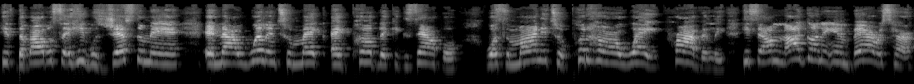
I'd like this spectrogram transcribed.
He, the Bible said he was just a man and not willing to make a public example, was minded to put her away privately. He said, I'm not going to embarrass her,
